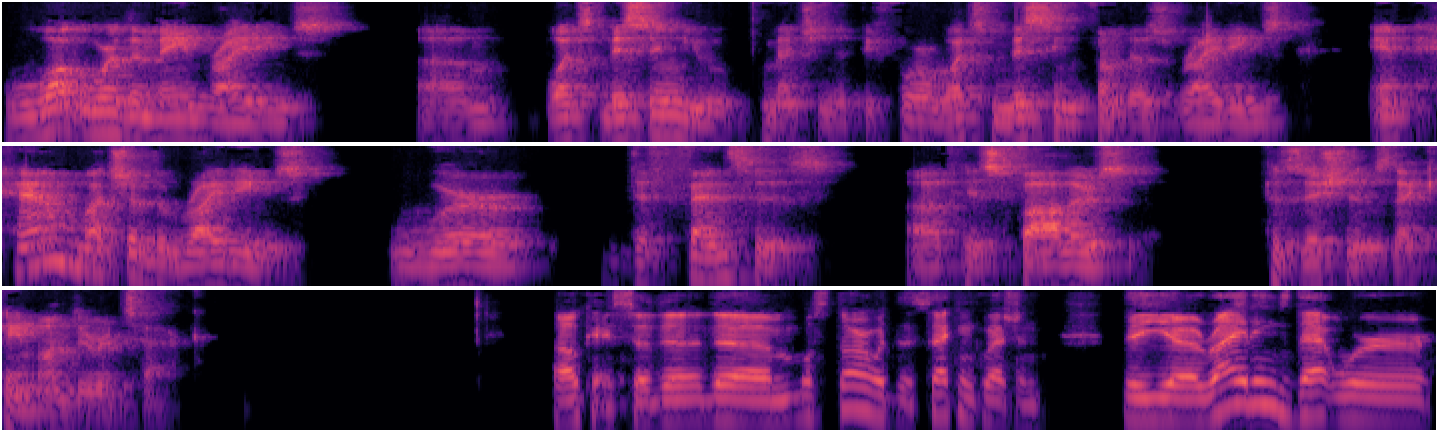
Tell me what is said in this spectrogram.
what were the main writings? Um, what's missing? You mentioned it before. What's missing from those writings, and how much of the writings were defenses of his father's positions that came under attack. Okay, so the the we'll start with the second question. The uh, writings that were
